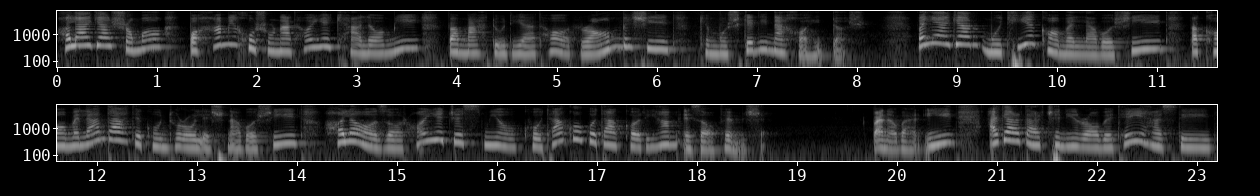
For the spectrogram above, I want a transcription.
حالا اگر شما با همین خشونت های کلامی و محدودیت ها رام بشید که مشکلی نخواهید داشت. ولی اگر مطیع کامل نباشید و کاملا تحت کنترلش نباشید حالا آزارهای جسمی و کتک و کتککاری هم اضافه میشه. بنابراین اگر در چنین رابطه ای هستید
